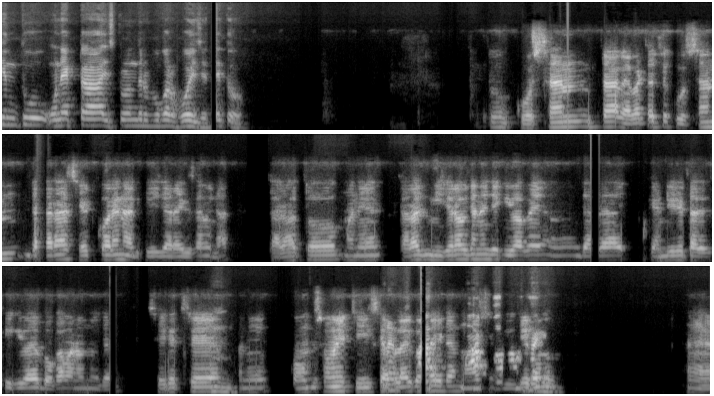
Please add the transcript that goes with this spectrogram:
কিন্তু অনেকটা স্টুডেন্টদের উপকার হয়েছে তাই তো? তো কোশ্চেনটা ব্যাপারটা হচ্ছে কোশ্চেন যারা সেট করেন আর কি যারা এক্সামিনার তারা তো মানে তারা নিজেরাও জানে যে কীভাবে যারা ক্যান্ডিডেট তাদেরকে কীভাবে বোকা বানানো যায়। সেক্ষেত্রে মানে কম সময়ে ট্রিক্স অ্যাপ্লাই করা এটা যে কোনো হ্যাঁ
